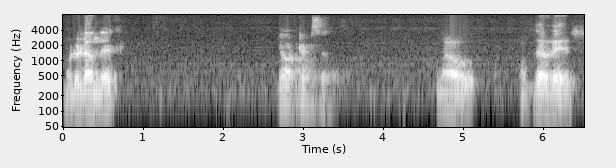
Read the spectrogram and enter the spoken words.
Note down this. Noted, sir. Now, observe this.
